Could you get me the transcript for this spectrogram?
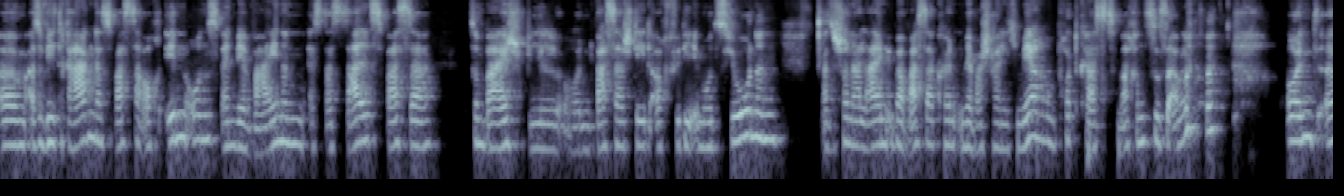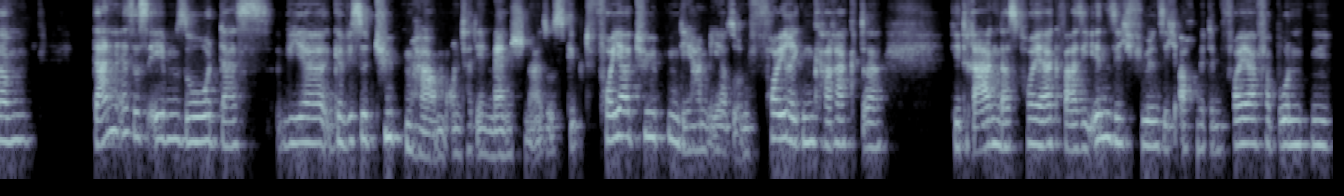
Ähm, also wir tragen das Wasser auch in uns. Wenn wir weinen, ist das Salzwasser zum Beispiel. Und Wasser steht auch für die Emotionen. Also schon allein über Wasser könnten wir wahrscheinlich mehrere Podcasts machen zusammen. Und ähm, dann ist es eben so, dass wir gewisse Typen haben unter den Menschen. Also es gibt Feuertypen, die haben eher so einen feurigen Charakter. Die tragen das Feuer quasi in sich, fühlen sich auch mit dem Feuer verbunden.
